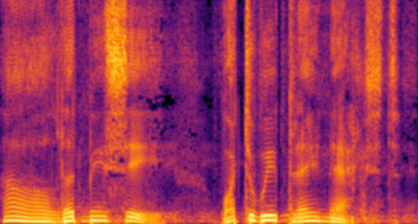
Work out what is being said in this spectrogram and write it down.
Ah, let me see. What do we play next?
